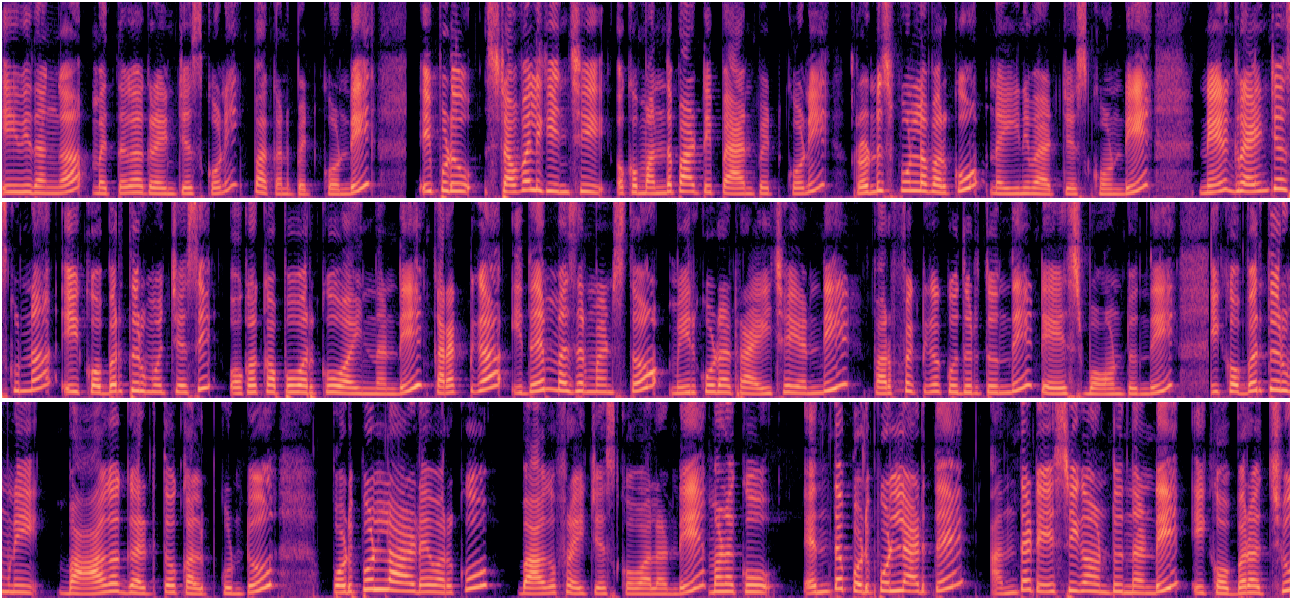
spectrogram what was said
ఈ విధంగా మెత్తగా గ్రైండ్ చేసుకొని పక్కన పెట్టుకోండి. ఇప్పుడు స్టవ్ వెలిగించి ఒక మందపాటి ప్యాన్ పెట్టుకొని రెండు స్పూన్ల వరకు నెయ్యిని యాడ్ చేసుకోండి. నేను గ్రైండ్ చేసుకున్న ఈ కొబ్బరి తురుము వచ్చేసి ఒక కప్పు వరకు అయిందండి. కరెక్ట్గా ఇదే మెజర్మెంట్స్తో మీరు కూడా ట్రై చేయండి. పర్ఫెక్ట్గా కుదురుతుంది టేస్ట్ బాగుంటుంది. ఈ కొబ్బరి తురుముని బాగా గరిటితో కలుపుకుంటూ పొడి ఆడే వరకు బాగా ఫ్రై చేసుకోవాలండి. మనకు ఎంత పొడి పొళ్ళాడితే అంత టేస్టీగా ఉంటుందండి ఈ కొబ్బరచ్చు.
